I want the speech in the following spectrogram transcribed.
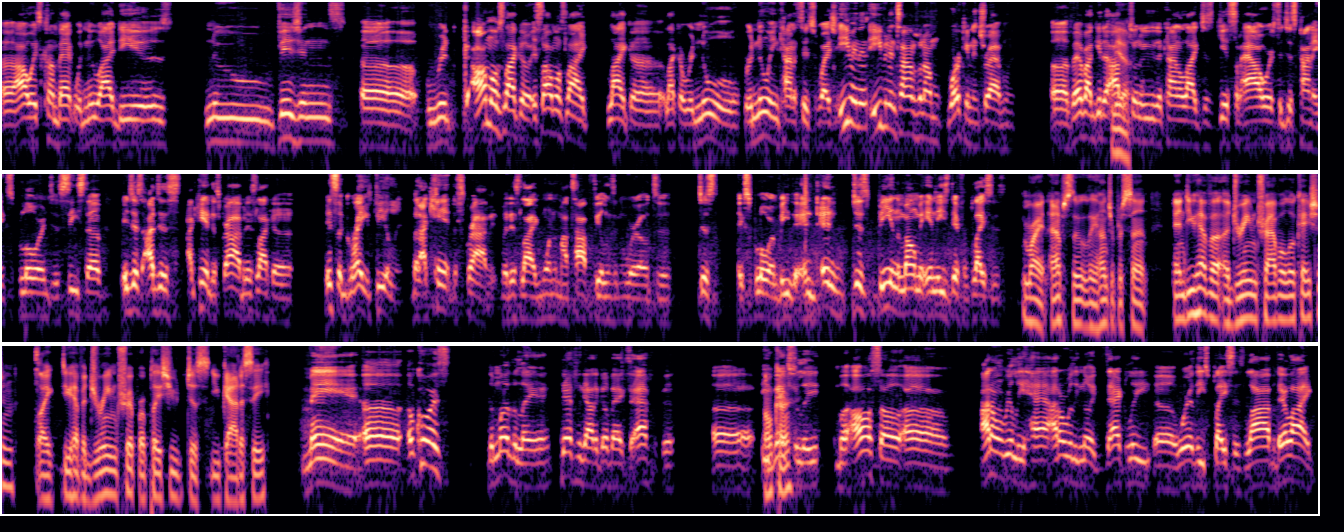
Uh, I always come back with new ideas, new visions. Uh, re- almost like a, it's almost like like a like a renewal, renewing kind of situation. Even in even in times when I'm working and traveling. Uh, if ever I get an Yeah. opportunity to kind of like just get some hours to just kind of explore and just see stuff, it just I just I can't describe it. It's like a it's a great feeling, but I can't describe it. But it's like one of my top feelings in the world to just explore and be there and, and just be in the moment in these different places. Right, absolutely, hundred percent. And do you have a, a dream travel location? Like, do you have a dream trip or a place you just you gotta see? Man, uh, of course, the motherland. Definitely got to go back to Africa, uh, Okay. eventually. But also, um, I don't really have, I don't really know exactly uh, where these places lie, but they're like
